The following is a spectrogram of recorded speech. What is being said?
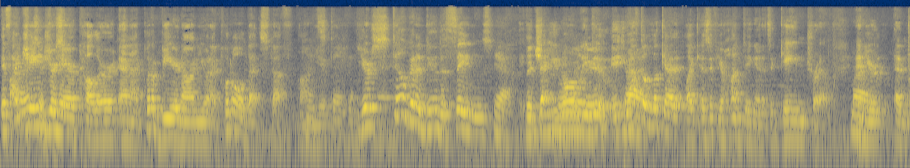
if I That's change your hair color and I put a beard on you and I put all that stuff on It's you, gonna you're be- still gonna do the things yeah, that, That you, normally do. do. You have to look at it like as if you're hunting and it's a game trail, Right. and you're and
